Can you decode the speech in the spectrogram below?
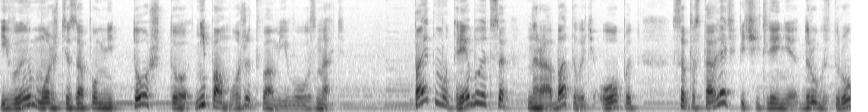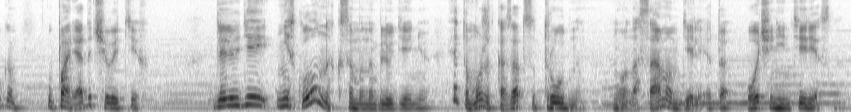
И вы можете запомнить то, что не поможет вам его узнать. Поэтому требуется нарабатывать опыт, сопоставлять впечатления друг с другом, упорядочивать их. Для людей, не склонных к самонаблюдению, это может казаться трудным, но на самом деле это очень интересно –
